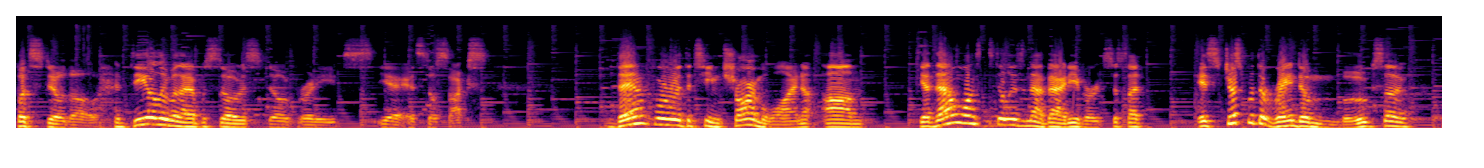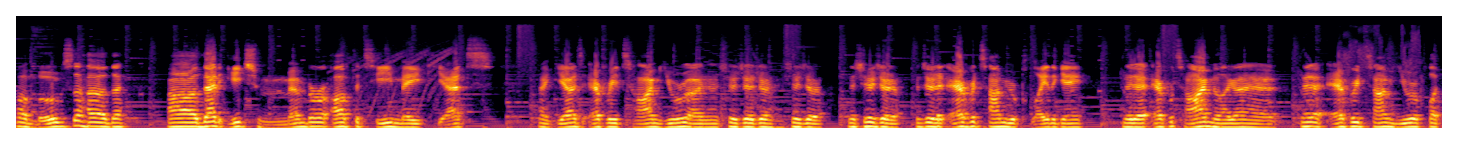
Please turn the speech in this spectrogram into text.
But still, though, dealing with that episode is still pretty... Yeah, it still sucks. Then for the Team Charm one, um, Yeah, that one still isn't that bad either. It's just that it's just with the random moves, uh, uh moves uh, that uh, that each member of the team may get. I get every time you uh, every time you play the game, every time like uh, every time you play.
